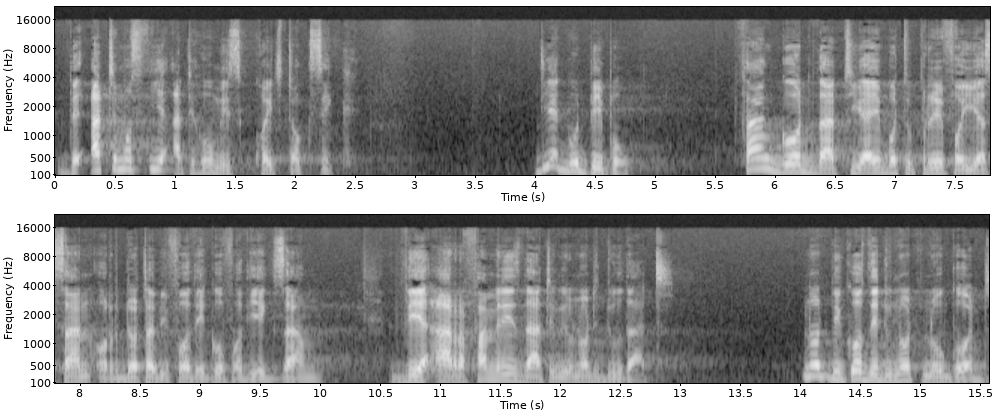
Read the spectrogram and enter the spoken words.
the atmosphere at home is quite toxic. Dear good people, thank God that you are able to pray for your son or daughter before they go for the exam. There are families that will not do that. Not because they do not know God,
